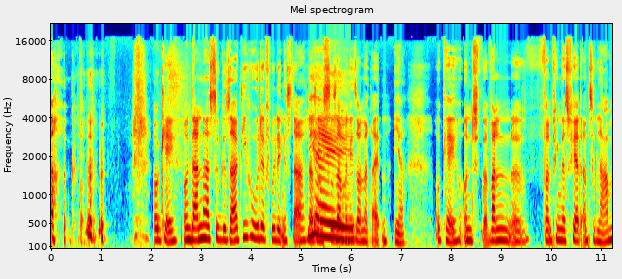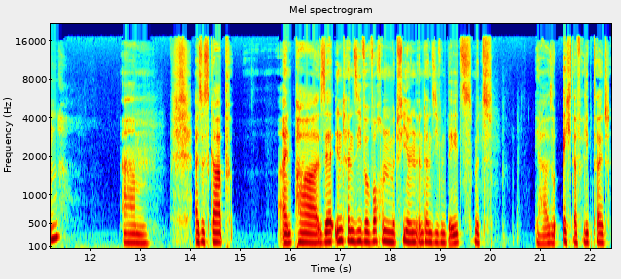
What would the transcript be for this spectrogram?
Oh Gott. Okay. Und dann hast du gesagt, juhu, der Frühling ist da. Lass uns Yay. zusammen in die Sonne reiten. Ja. Okay. Und wann, äh, wann fing das Pferd an zu lahmen? Ähm, also es gab ein paar sehr intensive Wochen mit vielen intensiven Dates, mit ja, also echter Verliebtheit.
